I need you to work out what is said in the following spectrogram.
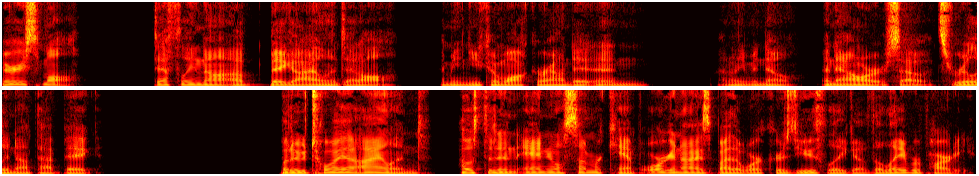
very small, definitely not a big island at all. I mean, you can walk around it in, I don't even know, an hour or so. It's really not that big. But Utoya Island hosted an annual summer camp organized by the Workers' Youth League of the Labor Party.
